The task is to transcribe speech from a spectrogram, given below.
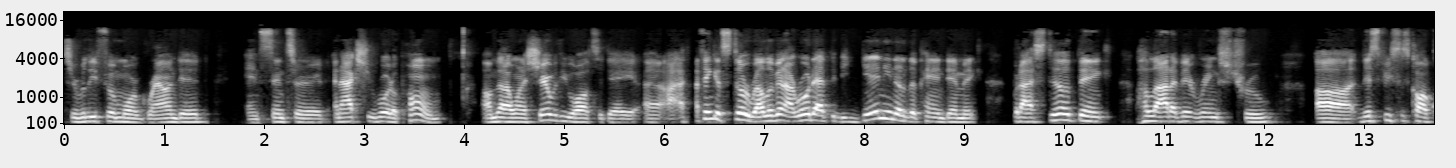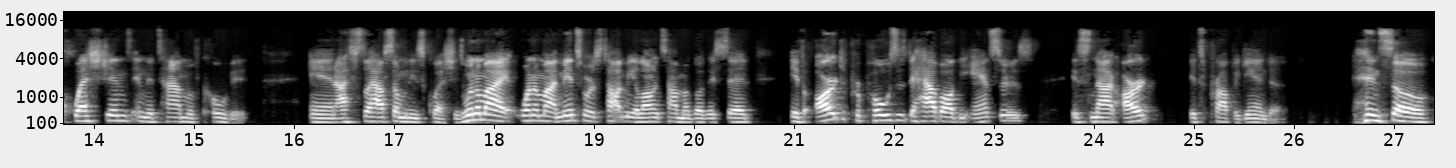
to really feel more grounded and centered. And I actually wrote a poem um, that I want to share with you all today. Uh, I, I, think it's still relevant. I wrote it at the beginning of the pandemic, but I still think a lot of it rings true. Uh, this piece is called Questions in the Time of COVID. And I still have some of these questions. One of my one of my mentors taught me a long time ago. They said, if art proposes to have all the answers, it's not art, it's propaganda. And so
